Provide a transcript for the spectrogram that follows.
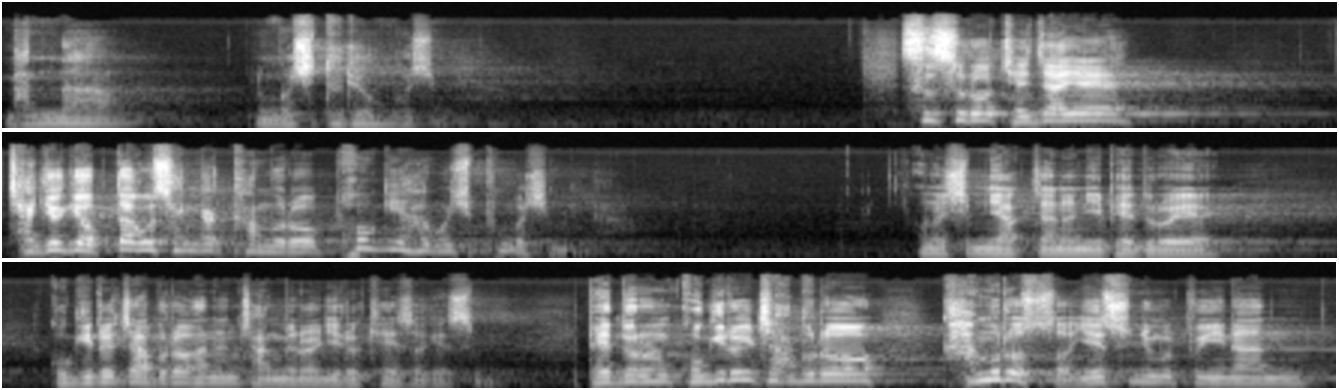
만나는 것이 두려운 것입니다. 스스로 제자의 자격이 없다고 생각함으로 포기하고 싶은 것입니다. 어느 심리학자는 이 베드로의 고기를 잡으러 가는 장면을 이렇게 해석했습니다. 베드로는 고기를 잡으러 감으로써 예수님을 부인한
